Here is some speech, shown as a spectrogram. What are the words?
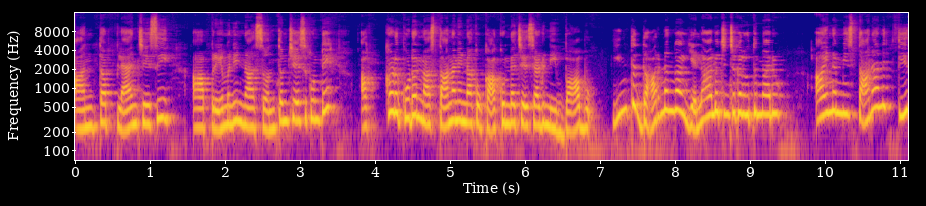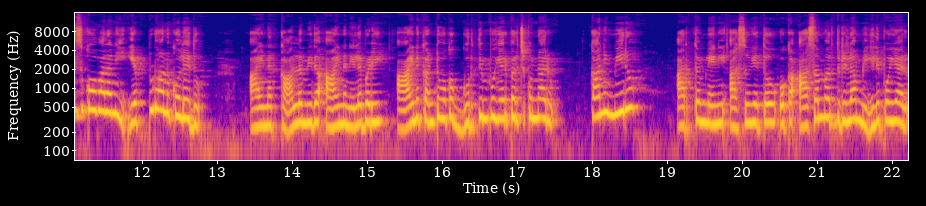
అంత ప్లాన్ చేసి ఆ ప్రేమని నా సొంతం చేసుకుంటే అక్కడ కూడా నా స్థానాన్ని నాకు కాకుండా చేశాడు నీ బాబు. ఇంత దారుణంగా ఎలా ఆలోచించగలుగుతున్నారు? ఆయన మీ స్థానాన్ని తీసుకోవాలని ఎప్పుడూ అనుకోలేదు. ఆయన కాళ్ళ మీద ఆయన నిలబడి ఆయనకంటూ ఒక గుర్తింపు ఏర్పరచుకున్నారు. కానీ మీరు అర్థం లేని అసూయతో ఒక అసమర్థుడిలా మిగిలిపోయారు.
